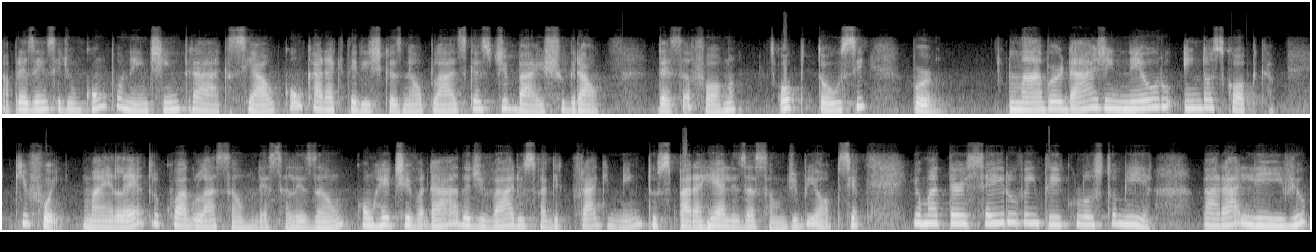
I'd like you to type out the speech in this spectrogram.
a presença de um componente intraaxial com características neoplásicas de baixo grau. Dessa forma, optou-se por uma abordagem neuroendoscópica, que foi uma eletrocoagulação dessa lesão com retirada de vários fragmentos para realização de biópsia e uma terceiro ventriculostomia para alívio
